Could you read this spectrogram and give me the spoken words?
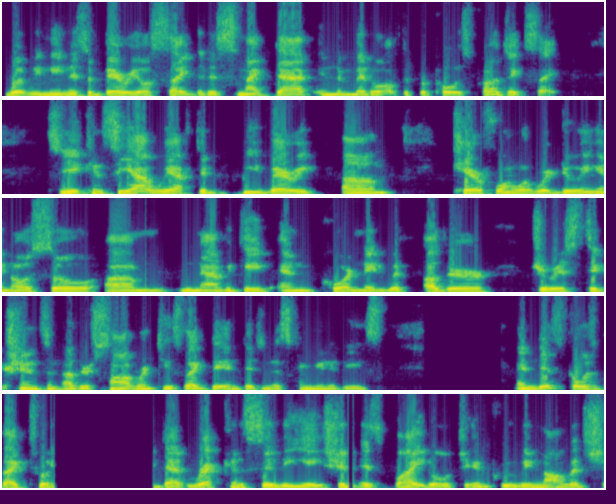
What we mean is a burial site that is smack dab in the middle of the proposed project site. So you can see how we have to be very um, careful in what we're doing and also um, navigate and coordinate with other jurisdictions and other sovereignties like the indigenous communities. And this goes back to that reconciliation is vital to improving knowledge.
